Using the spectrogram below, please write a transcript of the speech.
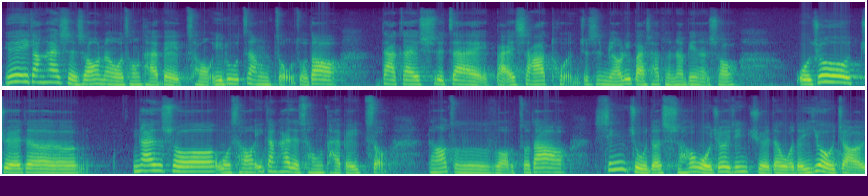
因为一刚开始的时候呢，我从台北从一路这样走走到。大概是在白沙屯，就是苗栗白沙屯那边的时候，我就觉得，应该是说，我从一刚开始从台北走，然后走走走走走到新竹的时候，我就已经觉得我的右脚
